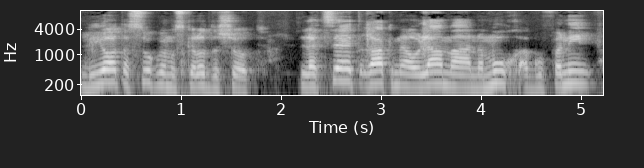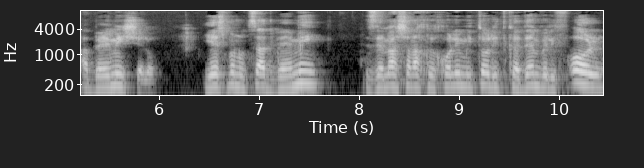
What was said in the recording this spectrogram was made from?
להיות עסוק במושכלות דושות, לצאת רק מהעולם הנמוך, הגופני, הבהמי שלו. יש בנו צד בהמי, זה מה שאנחנו יכולים איתו להתקדם ולפעול,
